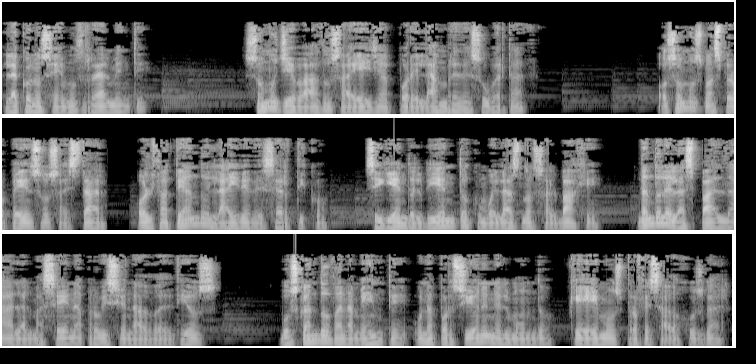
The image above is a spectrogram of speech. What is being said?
¿La conocemos realmente? ¿Somos llevados a ella por el hambre de su verdad? ¿O somos más propensos a estar olfateando el aire desértico, siguiendo el viento como el asno salvaje, dándole la espalda al almacén aprovisionado de Dios, buscando vanamente una porción en el mundo que hemos profesado juzgar?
